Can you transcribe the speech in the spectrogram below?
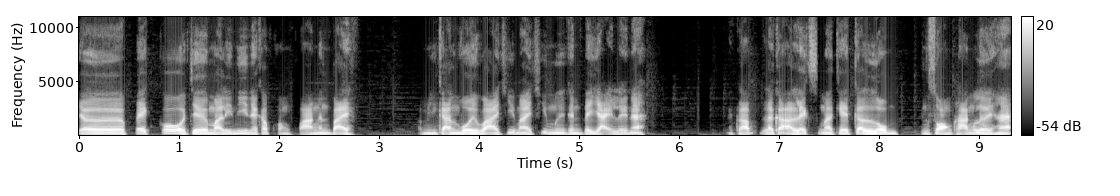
เจอเปกโก้เจอมารินี่นะครับของขวางกันไป มีการโวยวายชี้ไม้ชี้มือกันไปใหญ่เลยนะนะครับแล้วก็อเล็กซ์มาเกตก็ล้มถึง 2 ครั้งเลยฮะ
